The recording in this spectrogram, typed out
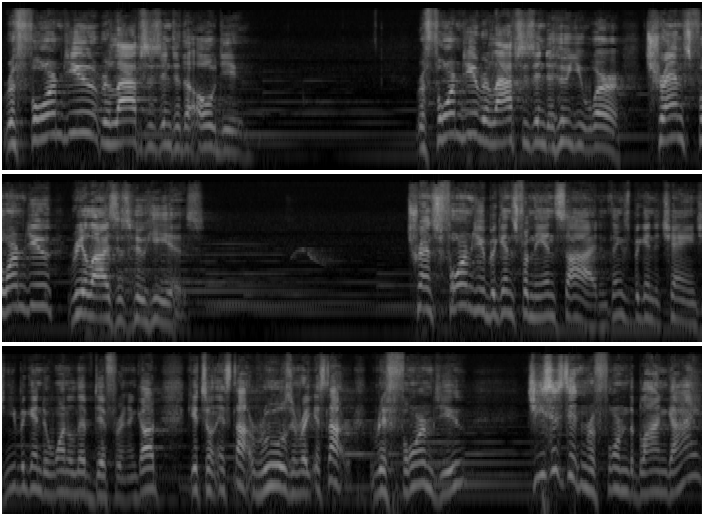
Reformed you relapses into the old you. Reformed you relapses into who you were. Transformed you realizes who he is. Transformed you begins from the inside and things begin to change and you begin to want to live different. And God gets on, it's not rules and it's not reformed you. Jesus didn't reform the blind guy,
